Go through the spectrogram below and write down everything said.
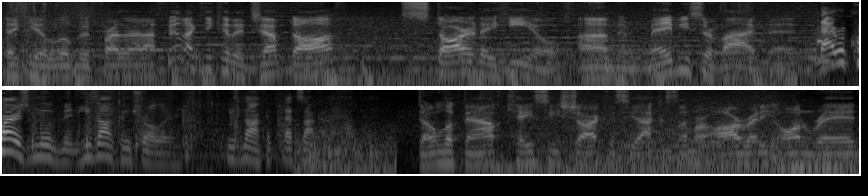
take you a little bit further. And I feel like he could have jumped off, started a heal, um, and maybe survived that. that requires movement. He's on controller. He's not. That's not gonna happen. Don't look now. KC Shark and Siaka Slim are already on red.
